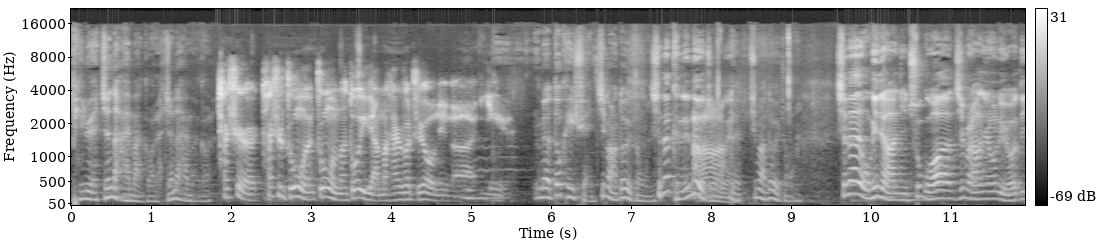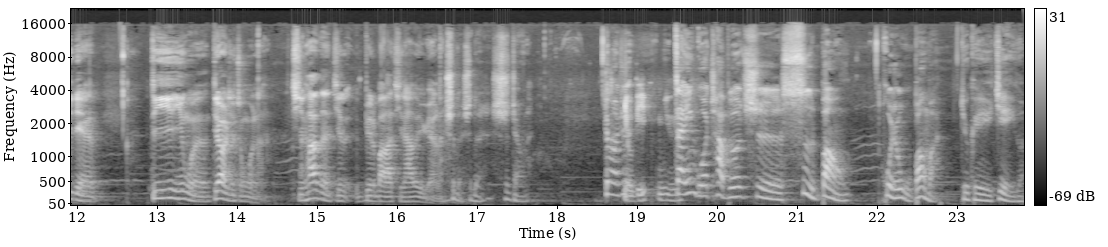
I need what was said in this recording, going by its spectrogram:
频率真的还蛮高的，真的还蛮高的。它是它是中文中文吗？多语言吗？还是说只有那个英语？没有都可以选，基本上都有中文。现在肯定都有中文。对，基本上都有中文。现在我跟你讲啊，你出国基本上这种旅游地点，第一英文，第二就中文了，其他的叽里哔哩吧啦其他的语言了。是的，是的，是这样的。基本上就牛逼！牛逼在英国差不多是四磅或者五磅吧，就可以借一个，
